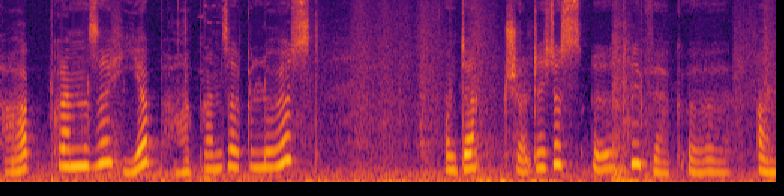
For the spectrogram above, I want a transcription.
Parkbremse. Hier, Parkbremse gelöst. Und dann schalte ich das äh, Triebwerk äh, an.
